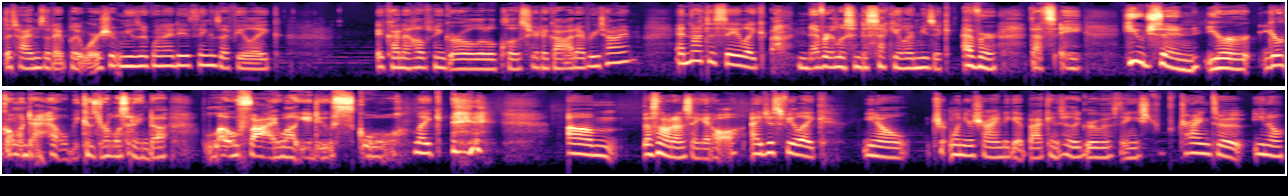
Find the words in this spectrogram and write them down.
the times that I play worship music when I do things, I feel like it kind of helps me grow a little closer to God every time. And not to say like never listen to secular music ever. That's a huge sin. You're you're going to hell because you're listening to lo-fi while you do school. Like um that's not what I'm saying at all. I just feel like, you know, tr- when you're trying to get back into the groove of things, tr- trying to, you know,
